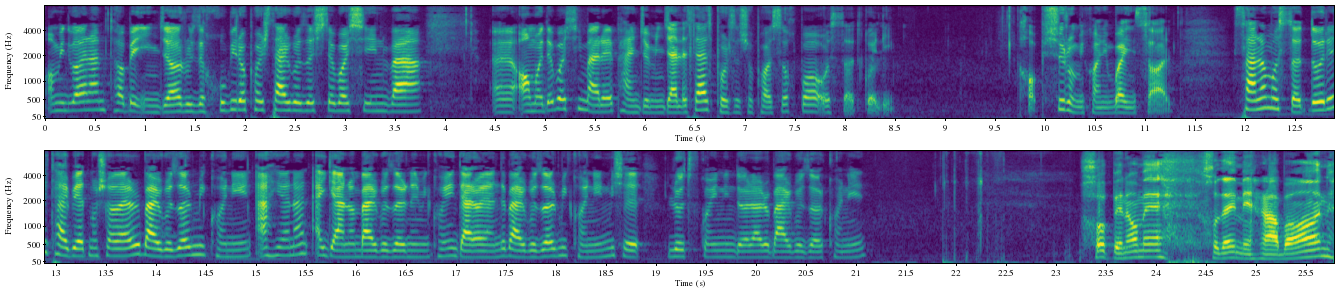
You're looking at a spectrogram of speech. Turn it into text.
امیدوارم تا به اینجا روز خوبی رو پشت سر گذاشته باشین و آماده باشین برای پنجمین جلسه از پرسش و پاسخ با استاد گلی. خب شروع می‌کنیم با این سال سلام استاد دوره تربیت مشاوره رو برگزار می‌کنین؟ احیانا اگه الان برگزار نمی‌کنین در آینده برگزار می‌کنین؟ میشه لطف کنین این دوره رو برگزار کنید خب به نام خدای مهربان.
